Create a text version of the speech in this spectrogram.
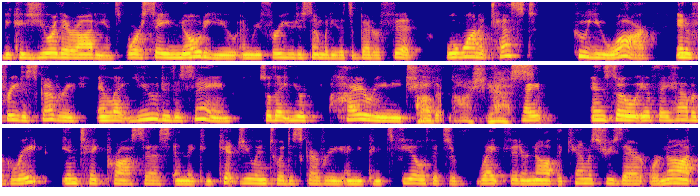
because you're their audience or say no to you and refer you to somebody that's a better fit will want to test who you are in a free discovery and let you do the same so that you're hiring each oh, other. Gosh, yes. Right. And so if they have a great intake process and they can get you into a discovery and you can feel if it's a right fit or not, the chemistry's there or not,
